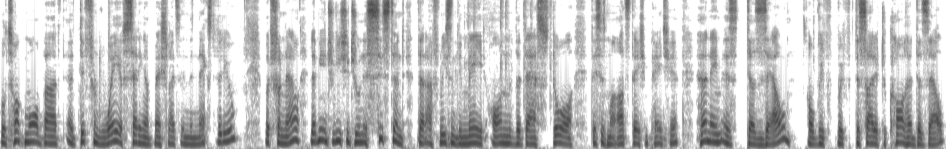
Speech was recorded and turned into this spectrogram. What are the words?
We'll talk more about a different way of setting up mesh lights in the next video. But for now, let me introduce you to an assistant that I've recently made on the Daz store. This is my ArtStation page here. Her name is Dazelle or we've, we've decided to call her Dazelle.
